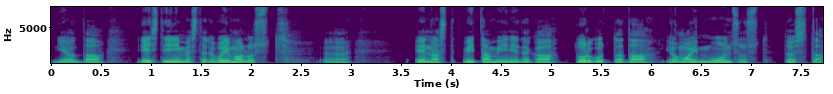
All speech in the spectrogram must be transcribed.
nii-öelda Eesti inimestele võimalust ennast vitamiinidega turgutada ja oma immuunsust tõsta.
